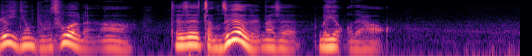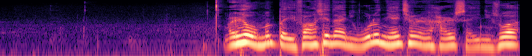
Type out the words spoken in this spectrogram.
就已经不错了啊。这是整这个那是没有的哈。而且我们北方现在，你无论年轻人还是谁，你说，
